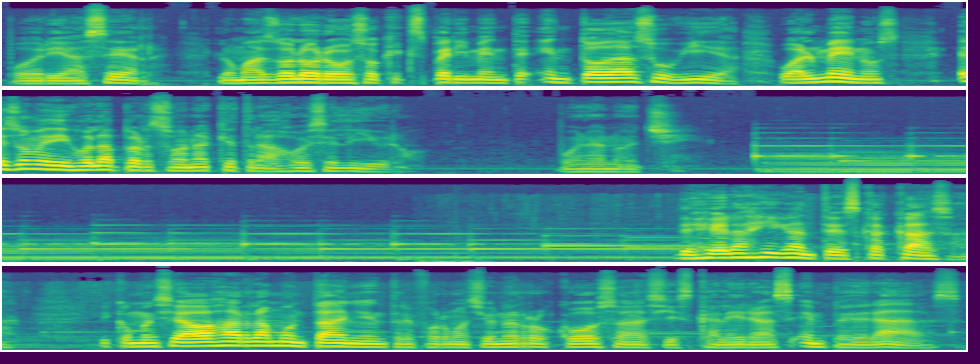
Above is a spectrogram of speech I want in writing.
Podría ser lo más doloroso que experimente en toda su vida, o al menos eso me dijo la persona que trajo ese libro. Buena noche. Dejé la gigantesca casa y comencé a bajar la montaña entre formaciones rocosas y escaleras empedradas,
